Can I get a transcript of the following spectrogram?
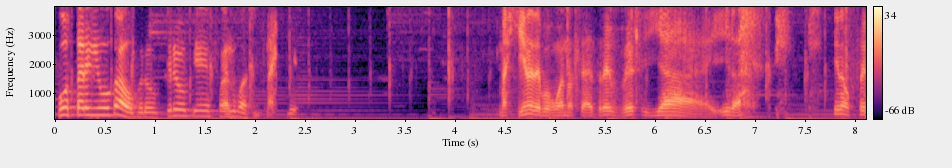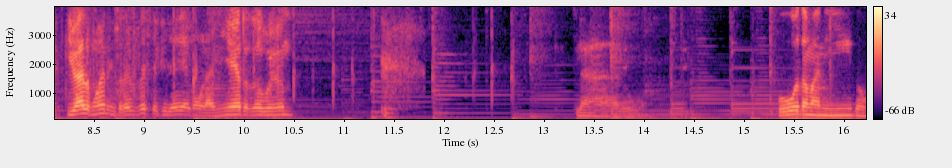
Puedo estar equivocado, pero creo que fue algo así. Imagínate, pues bueno, o sea, tres veces ya ir a, ir a un festival, weón, y tres veces que ya iba como la mierda, weón. Claro. Puta manito.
